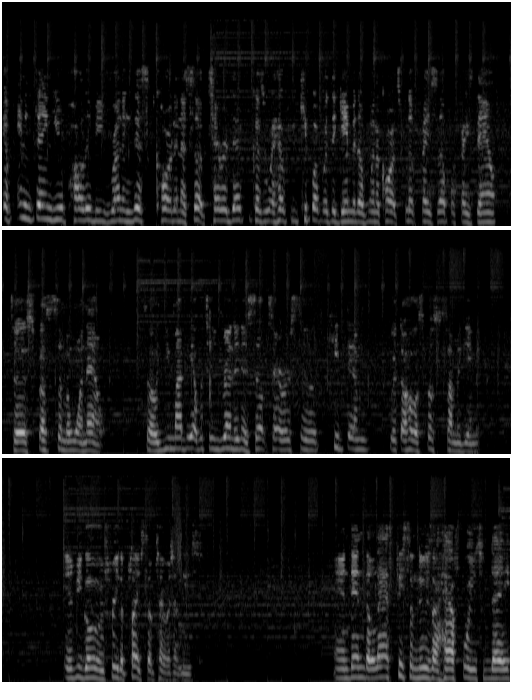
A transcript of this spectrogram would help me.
if anything, you'll probably be running this card in a Subterror deck because it will help you keep up with the game of when a card's flip face up or face down to special summon one out. So you might be able to run it in Subterrors to keep them with the whole special summon gimmick. If you go free to play Subterrors at least. And then the last piece of news I have for you today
